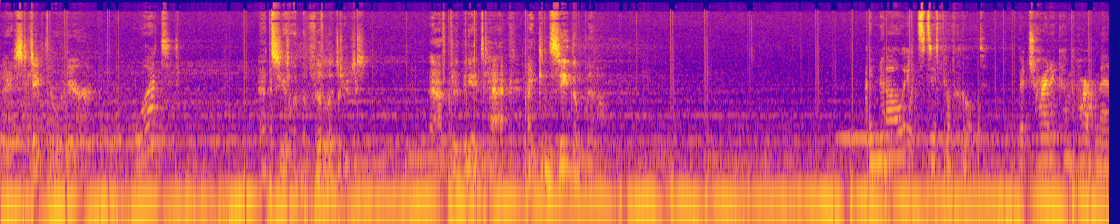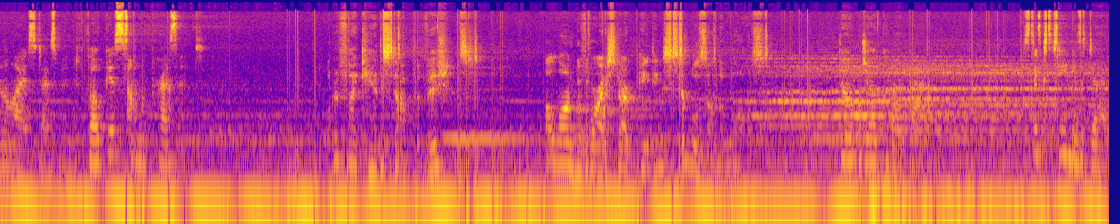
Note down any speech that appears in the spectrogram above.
They escaped through here. What? Ezio and the villagers. After the attack, I can see them now. I know it's difficult, but try to compartmentalize, Desmond. Focus on the present. What if I can't stop the visions? How long before I start painting symbols on the walls? Don't joke about that. 16 is dead.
